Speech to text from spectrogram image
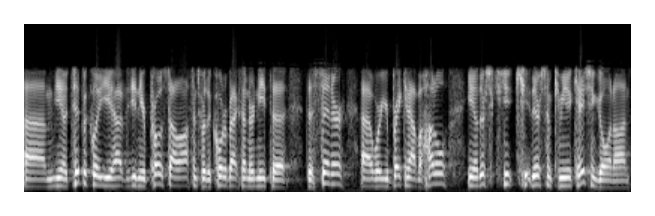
Um, you know, typically you have in your pro style offense where the quarterback's underneath the the center, uh, where you're breaking out of a huddle. You know, there's there's some communication going on.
